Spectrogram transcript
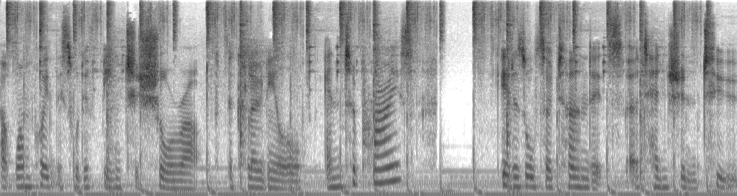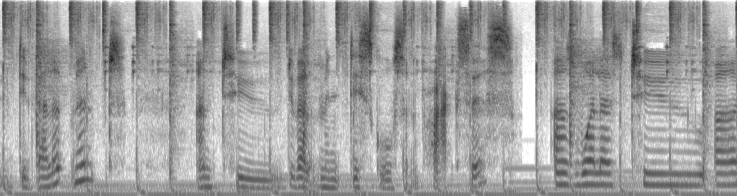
At one point, this would have been to shore up the colonial enterprise. It has also turned its attention to development and to development discourse and praxis, as well as to uh,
